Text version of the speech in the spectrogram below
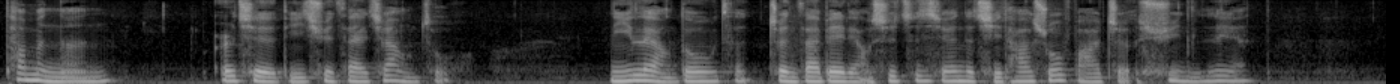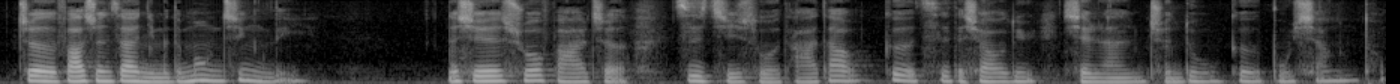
他们能，而且的确在这样做。”你俩都正正在被两世之间的其他说法者训练，这发生在你们的梦境里。那些说法者自己所达到各自的效率，显然程度各不相同。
